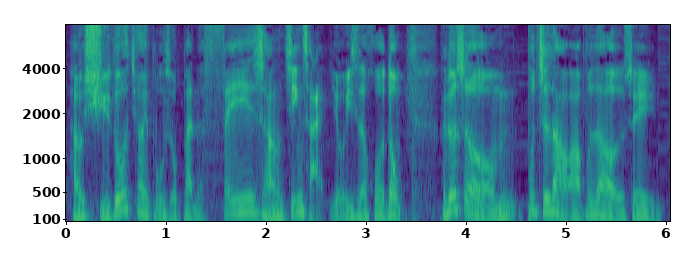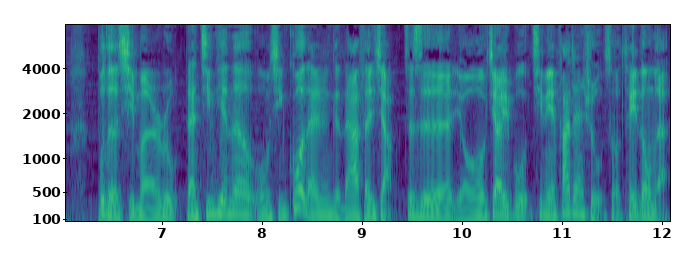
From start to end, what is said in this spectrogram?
还有许多教育部所办的非常精彩有意思的活动。很多时候我们不知道啊，不知道，所以不得其门而入。但今天呢，我们请过来人跟大家分享，这是由教育部青年发展署所推动的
